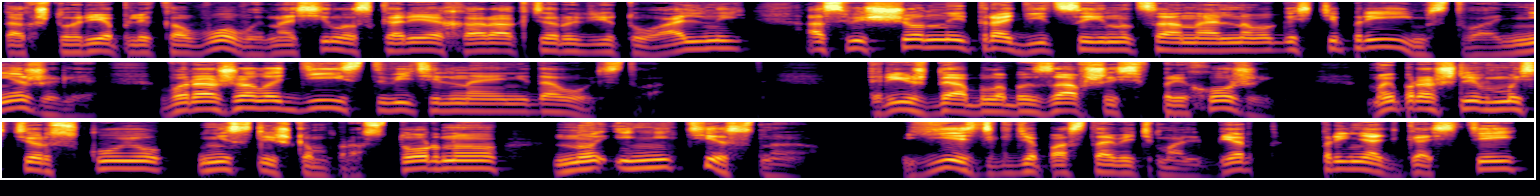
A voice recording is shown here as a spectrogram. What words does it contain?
так что реплика Вовы носила скорее характер ритуальный, освященный традицией национального гостеприимства, нежели выражала действительное недовольство. Трижды облобызавшись в прихожей, мы прошли в мастерскую, не слишком просторную, но и не тесную. Есть где поставить мольберт, принять гостей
